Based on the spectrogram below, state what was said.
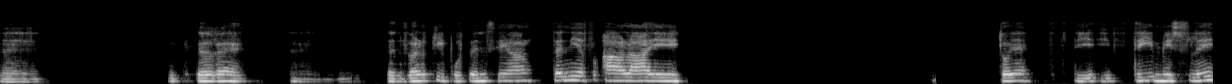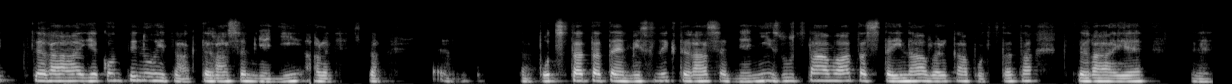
eh, které eh, ten velký potenciál, ten je v áláji. To je v té mysli, která je kontinuita, která se mění, ale ta, ta podstata té mysli, která se mění, zůstává ta stejná velká podstata, která je eh,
